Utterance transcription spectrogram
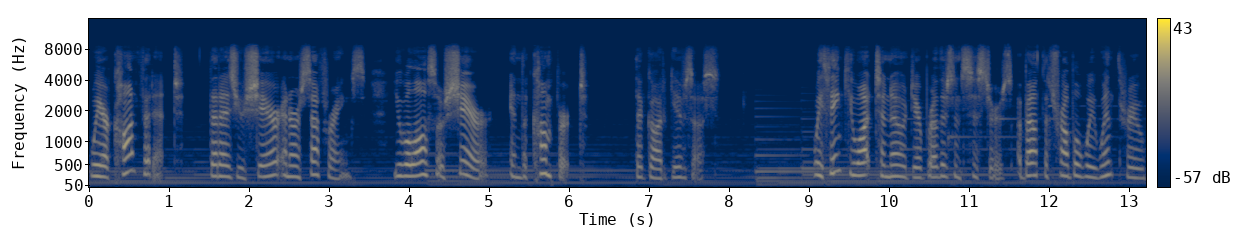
We are confident that as you share in our sufferings, you will also share in the comfort that God gives us. We think you ought to know, dear brothers and sisters, about the trouble we went through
